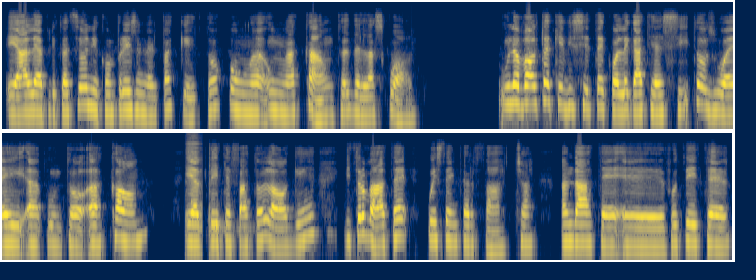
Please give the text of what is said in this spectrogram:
e alle applicazioni comprese nel pacchetto con eh, un account della scuola. Una volta che vi siete collegati al sito sway.com e avete fatto login, vi trovate questa interfaccia. Andate, eh, potete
